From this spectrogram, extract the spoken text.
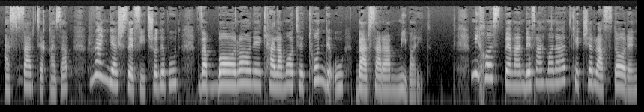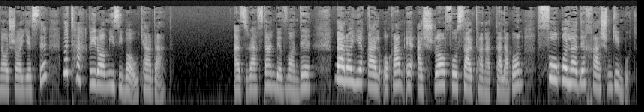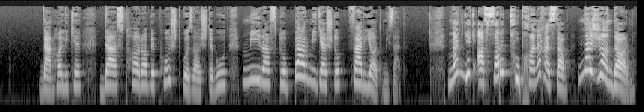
از فرط غضب رنگش سفید شده بود و باران کلمات تند او بر سرم میبارید می‌خواست به من بفهماند که چه رفتار ناشایسته و تحقیرآمیزی با او کردند. از رفتن به وانده برای قلع و قمع اشراف و سلطنت طلبان فوقالعاده خشمگین بود. در حالی که دستها را به پشت گذاشته بود می‌رفت و برمیگشت و فریاد می‌زد. من یک افسر توپخانه هستم نه ژاندارم.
